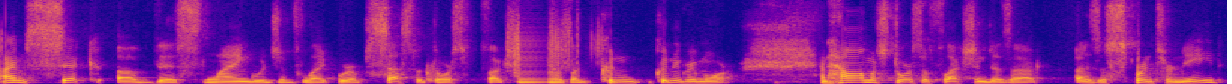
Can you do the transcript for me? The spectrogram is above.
I'm sick of this language of like we're obsessed with dorsiflexion." I was like, "Couldn't couldn't agree more." And how much dorsiflexion does a as a sprinter need?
